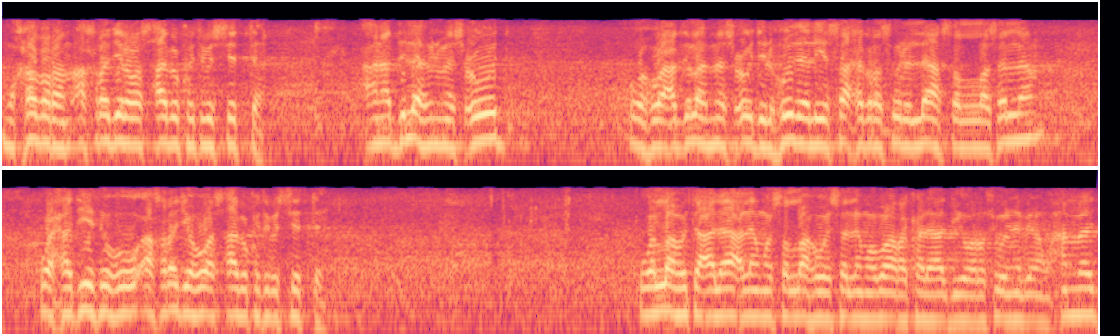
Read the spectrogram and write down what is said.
مخضرم أخرج له أصحاب الكتب الستة. عن عبد الله بن مسعود وهو عبد الله بن مسعود الهذلي صاحب رسول الله صلى الله عليه وسلم وحديثه أخرجه أصحاب الكتب الستة. والله تعالى أعلم وصلى الله وسلم وبارك على عبده ورسوله نبينا محمد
